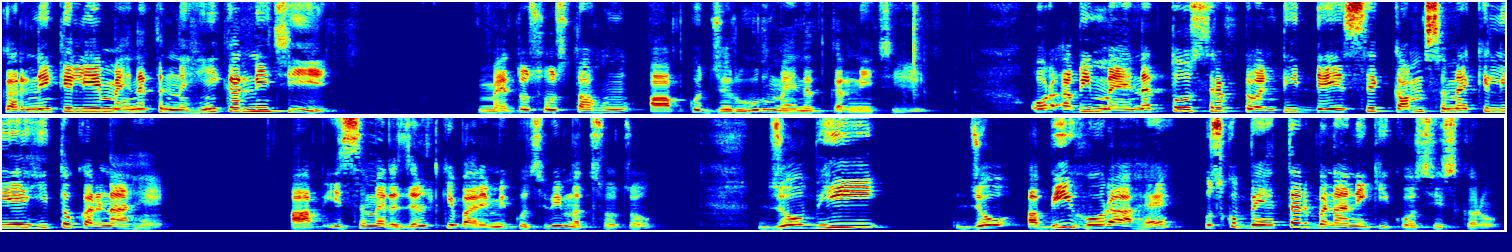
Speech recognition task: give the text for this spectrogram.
करने के लिए मेहनत नहीं करनी चाहिए? मैं तो सोचता हूँ आपको ज़रूर मेहनत करनी चाहिए। और अभी मेहनत तो सिर्फ़ ट्वेंटी डेज़ से कम समय के लिए ही तो करना है। आप इस समय रिज़ल्ट के बारे में कुछ भी मत सोचो। जो भी, जो अभी हो रहा है, उसको बेहतर बनाने की कोशिश करो।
